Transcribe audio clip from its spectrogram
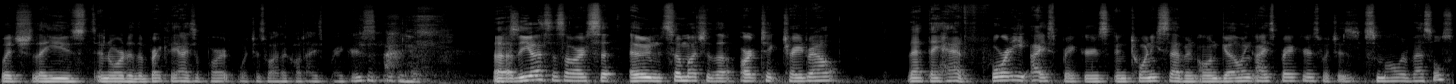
which they used in order to break the ice apart, which is why they're called icebreakers. Uh, the USSR owned so much of the Arctic trade route that they had 40 icebreakers and 27 ongoing icebreakers, which is smaller vessels.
